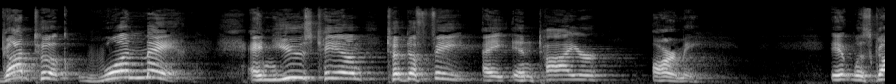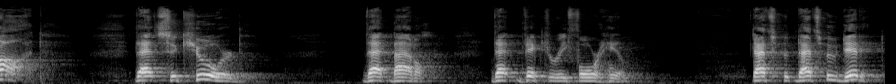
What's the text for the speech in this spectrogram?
God took one man, and used him to defeat an entire army. It was God that secured that battle, that victory for him. That's, that's who did it.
